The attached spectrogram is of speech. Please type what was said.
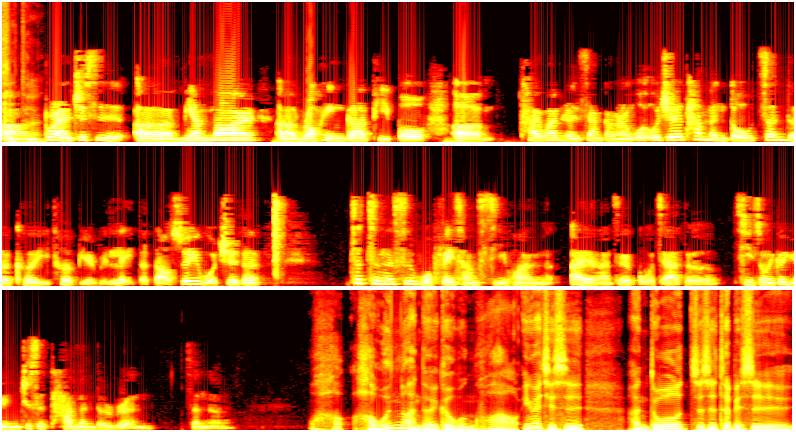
嗯，不然就是呃，Myanmar，呃，Rohingya people，呃，台湾人、香港人，我我觉得他们都真的可以特别 relate 得到，所以我觉得这真的是我非常喜欢爱尔兰这个国家的其中一个原因，就是他们的人真的。哇，好好温暖的一个文化哦！因为其实很多就是，特别是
